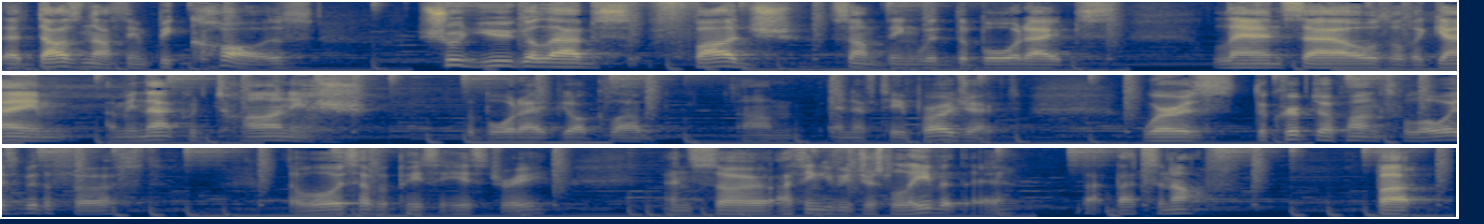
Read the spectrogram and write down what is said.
that does nothing because should Yuga Labs fudge something with the Bored Apes land sales or the game, I mean, that could tarnish the Bored Ape Yacht Club um, NFT project. Whereas the CryptoPunks will always be the first, they will always have a piece of history. And so I think if you just leave it there, that, that's enough. But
